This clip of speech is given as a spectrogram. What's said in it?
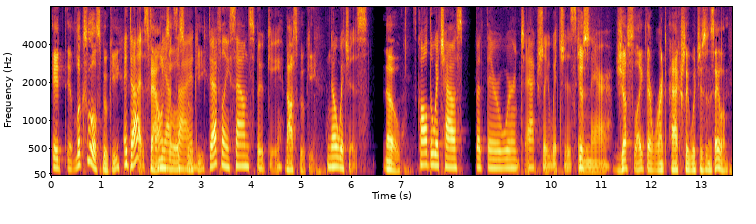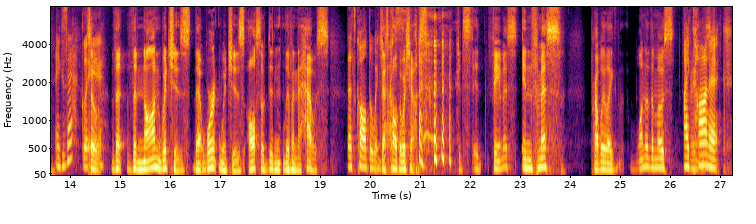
it it looks a little spooky. It does. Sounds a little spooky. Definitely sounds spooky. Not spooky. No witches. No, It's called the witch house, but there weren't actually witches Just- in there. just like there weren't actually witches in Salem. Exactly. So the the non witches that weren't witches also didn't live in the house. that's called the witch That's house. called the witch house. it's it, famous, infamous, probably like one of the most Iconic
